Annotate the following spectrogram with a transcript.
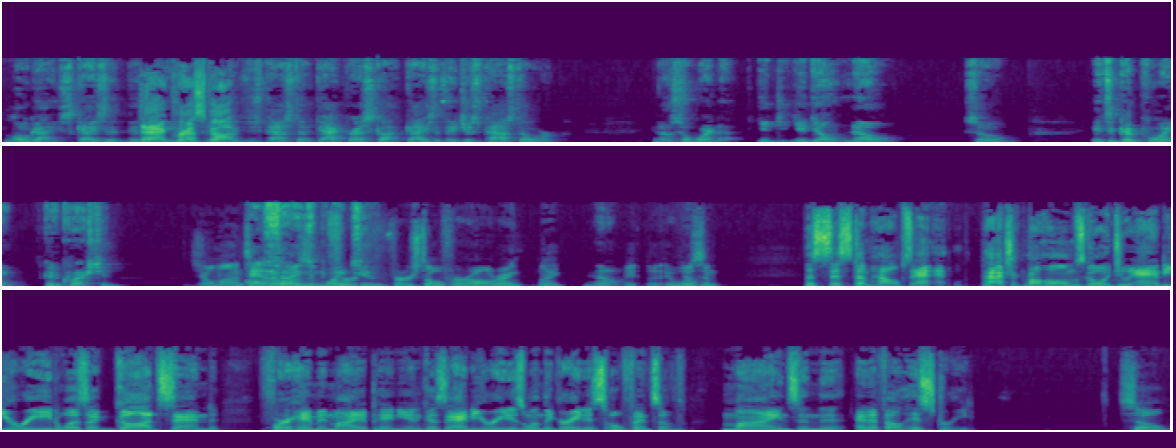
low guys, guys that, that Dak that- Prescott. that just passed over. Dak Prescott, guys that they just passed over. You know, so what you you don't know. So it's a good point, good question. Joe Montana wasn't point fir- to- first overall, right? Like No, it, it wasn't. The system helps. Patrick Mahomes going to Andy Reid was a godsend for him, in my opinion, because Andy Reid is one of the greatest offensive minds in the NFL history. So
